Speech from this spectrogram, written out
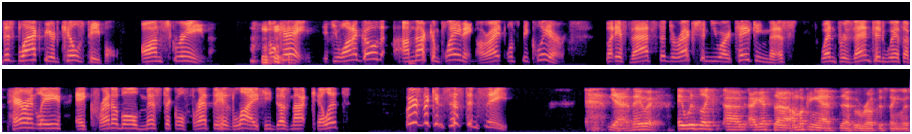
This Blackbeard kills people on screen. Okay, if you want to go, th- I'm not complaining. All right, let's be clear. But if that's the direction you are taking this, when presented with apparently a credible mystical threat to his life, he does not kill it. Where's the consistency? Yeah, they were. It was like uh, I guess uh, I'm looking at uh, who wrote this thing. It was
